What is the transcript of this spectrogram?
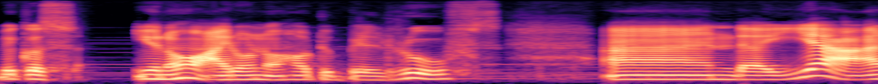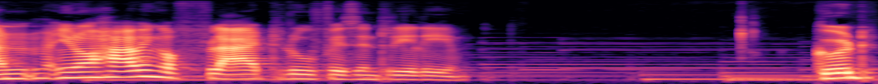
because you know i don't know how to build roofs. And uh, yeah and you know having a flat roof isn't really good.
